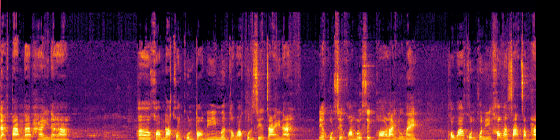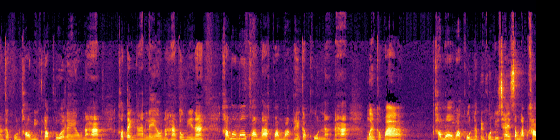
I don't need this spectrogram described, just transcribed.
จากตามหน้าไพ่นะคะความรักของคุณตอนนี้เหมือนกับว่าคุณเสียใจนะ เนี่ยคุณเสียความรู้สึกเพราะอะไรรู้ไหม เพราะว่าคนคนนี้เข้ามาสารสัมพันธ์กับคุณเขามีครอบครัวแล้วนะคะเขาแต่งงานแล้วนะคะ ตรงนี้นะเขามามอบความรักความหวังให้กับคุณน่ะนะคะ เหมือนกับว่าเขามองว่าคุณเป็นคนที่ใช่สำหรับเขา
